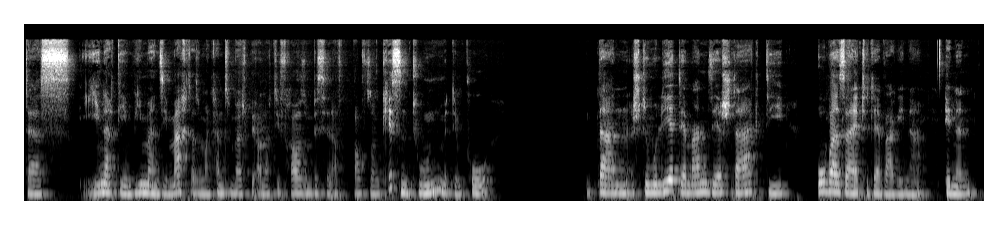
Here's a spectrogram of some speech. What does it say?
dass je nachdem, wie man sie macht, also man kann zum Beispiel auch noch die Frau so ein bisschen auf, auf so ein Kissen tun mit dem Po dann stimuliert der Mann sehr stark die Oberseite der Vagina innen.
